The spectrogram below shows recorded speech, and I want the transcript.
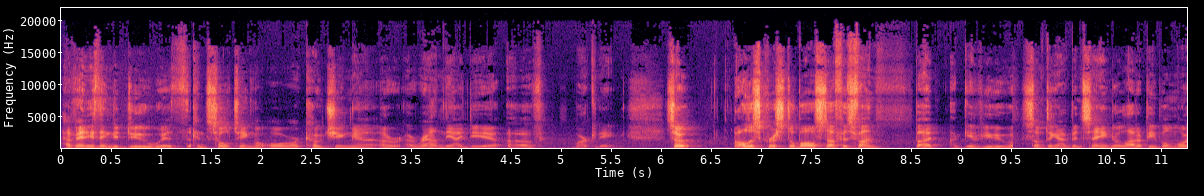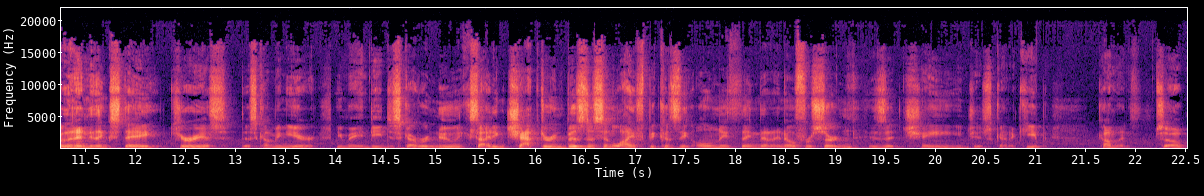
have anything to do with consulting or coaching uh, around the idea of marketing. So all this crystal ball stuff is fun. But I'll give you something I've been saying to a lot of people more than anything stay curious this coming year. You may indeed discover a new exciting chapter in business and life because the only thing that I know for certain is that change is going to keep coming. So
